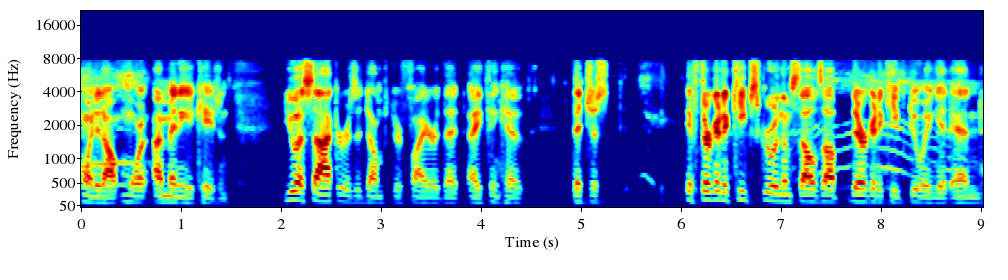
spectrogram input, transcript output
pointed out more on many occasions. U.S. Soccer is a dumpster fire that I think that just if they're going to keep screwing themselves up, they're going to keep doing it. And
